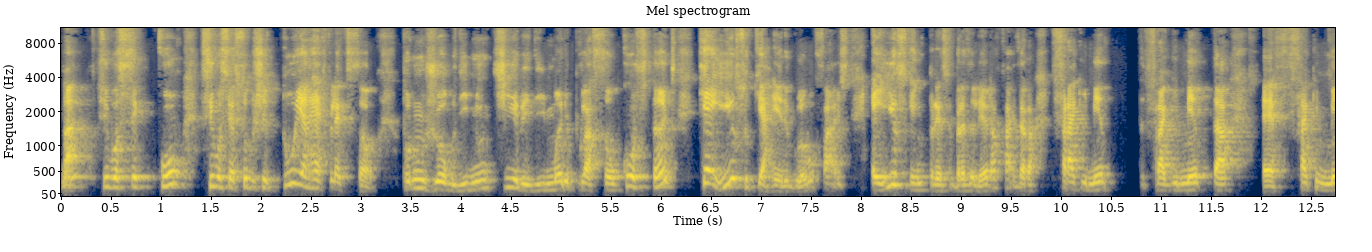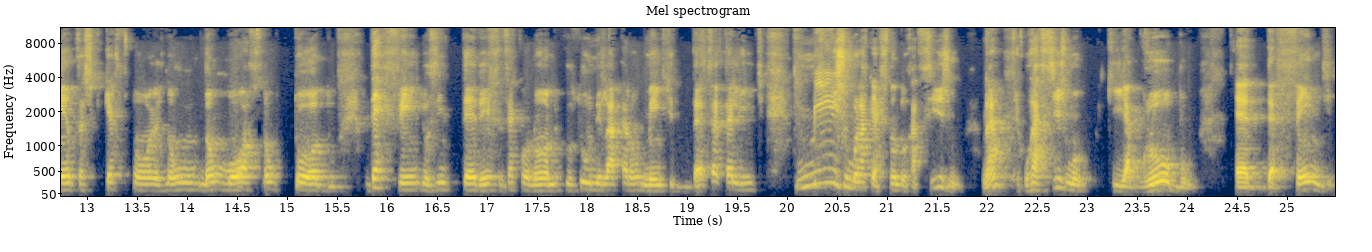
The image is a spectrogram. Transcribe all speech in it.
Né? Se, você, se você substitui a reflexão por um jogo de mentira e de manipulação constante, que é isso que a Rede Globo faz, é isso que a imprensa brasileira faz, ela fragmenta fragmenta, é, fragmenta as questões, não, não mostra o todo, defende os interesses econômicos unilateralmente dessa elite. Mesmo na questão do racismo, né? o racismo que a Globo é, defende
